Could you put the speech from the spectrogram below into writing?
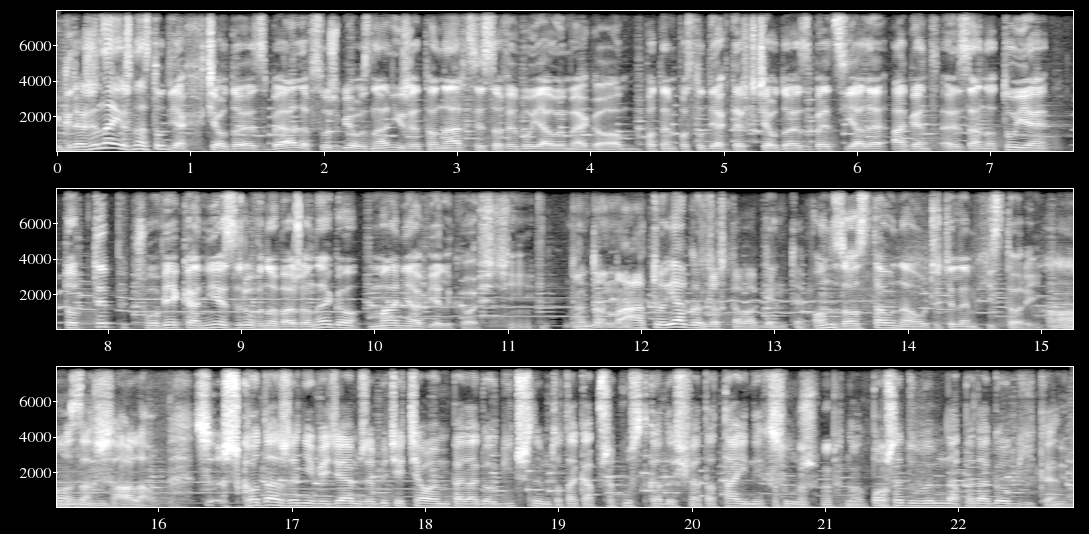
Grażyna już na studiach chciał do SB, ale w służbie uznali, że to narcysowy bujałymego. Potem po studiach też chciał do SBC, ale agent zanotuje, to typ człowieka niezrównoważonego, mania wielkości. No, no, no, a to jak on został agentem? On został nauczycielem historii. O, zaszalał. S- Szkoda, że nie wiedziałem, że bycie ciałem pedagogicznym to taka przepustka do świata tajnych służb. No, poszedłbym na pedagogikę. No.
